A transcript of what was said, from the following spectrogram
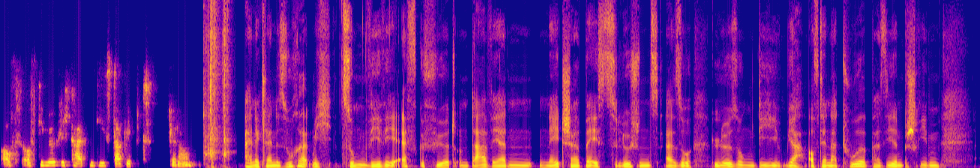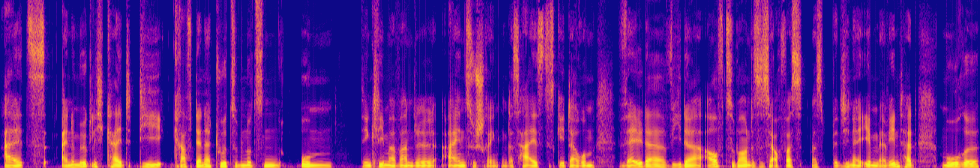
auf, auf die Möglichkeiten, die es da gibt. Genau. Eine kleine Suche hat mich zum WWF geführt und da werden Nature-Based Solutions, also Lösungen, die ja auf der Natur basieren, beschrieben. als eine Möglichkeit, die Kraft der Natur zu benutzen, um den Klimawandel einzuschränken. Das heißt, es geht darum, Wälder wieder aufzubauen. Das ist ja auch was, was Bettina eben erwähnt hat, Moore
